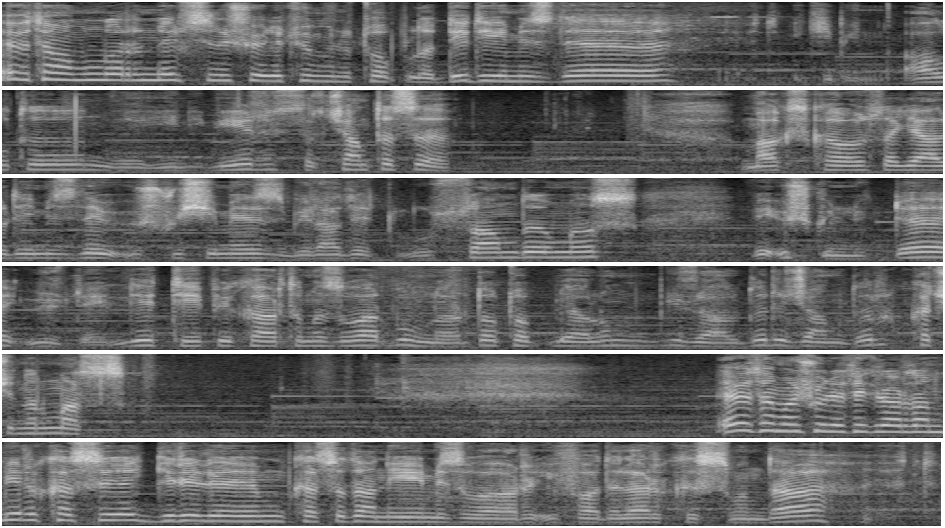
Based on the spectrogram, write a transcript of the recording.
Evet ama bunların hepsini şöyle tümünü topla dediğimizde evet, 2000 altın ve yeni bir sırt çantası. Max Chaos'a geldiğimizde 3 fişimiz, bir adet loot sandığımız ve 3 günlükte %50 TP kartımız var. Bunları da toplayalım. Güzeldir, candır, kaçınılmaz. Evet hemen şöyle tekrardan bir kasaya girelim. Kasada neyimiz var ifadeler kısmında. Evet.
